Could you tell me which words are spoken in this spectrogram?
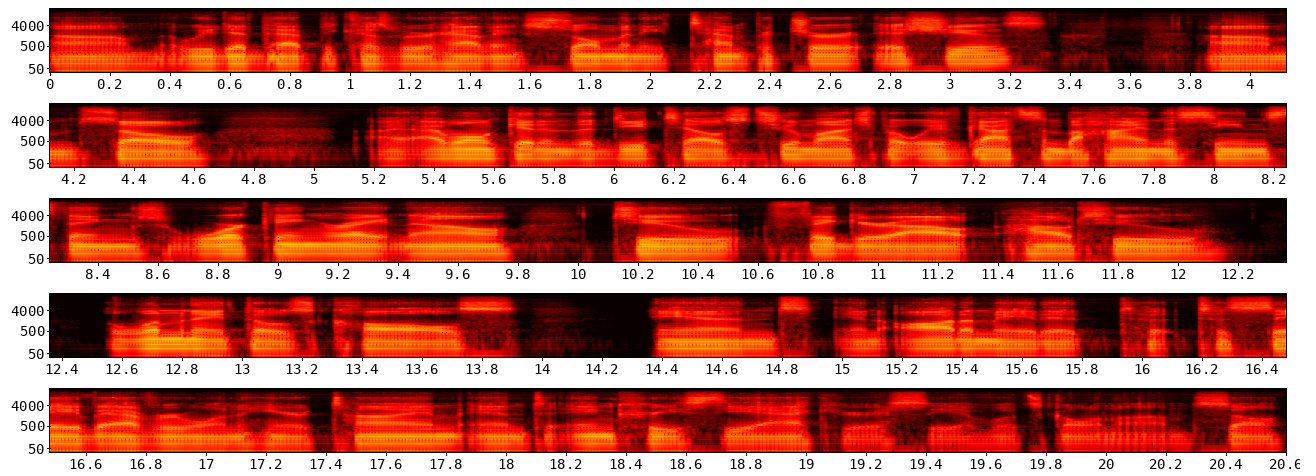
Um, we did that because we were having so many temperature issues. Um, so I, I won't get into the details too much, but we've got some behind the scenes things working right now to figure out how to eliminate those calls and and automate it to, to save everyone here time and to increase the accuracy of what's going on. So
